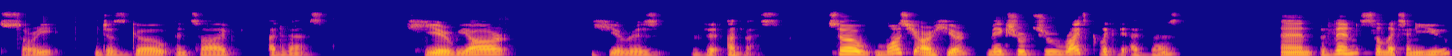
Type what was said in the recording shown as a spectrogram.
Sorry, just go and type advanced. Here we are. Here is the advanced. So once you are here, make sure to right click the advanced and then select a new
